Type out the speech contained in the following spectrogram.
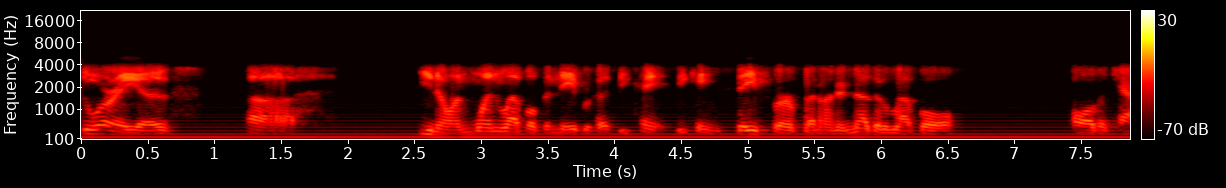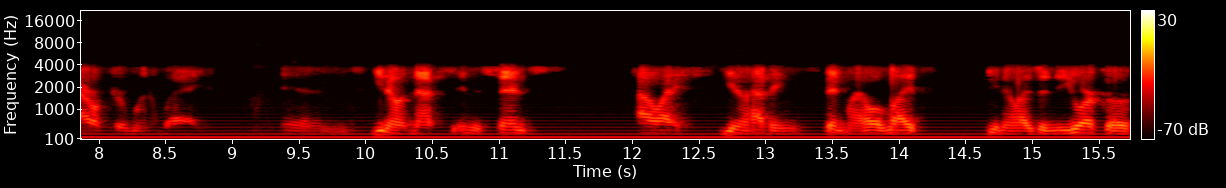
story of, uh, you know, on one level the neighborhood became became safer, but on another level, all the character went away, and you know, and that's in a sense how I, you know, having spent my whole life, you know, as a New Yorker,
